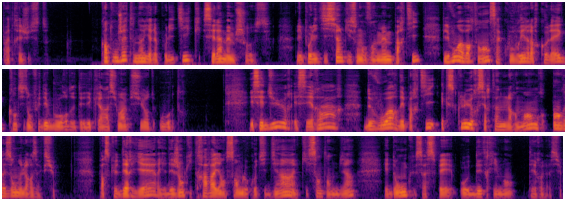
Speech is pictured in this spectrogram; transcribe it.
pas très justes. Quand on jette un œil à la politique, c'est la même chose. Les politiciens qui sont dans un même parti, ils vont avoir tendance à couvrir leurs collègues quand ils ont fait des bourdes, des déclarations absurdes ou autres. Et c'est dur et c'est rare de voir des partis exclure certains de leurs membres en raison de leurs actions. Parce que derrière, il y a des gens qui travaillent ensemble au quotidien et qui s'entendent bien, et donc ça se fait au détriment des relations.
